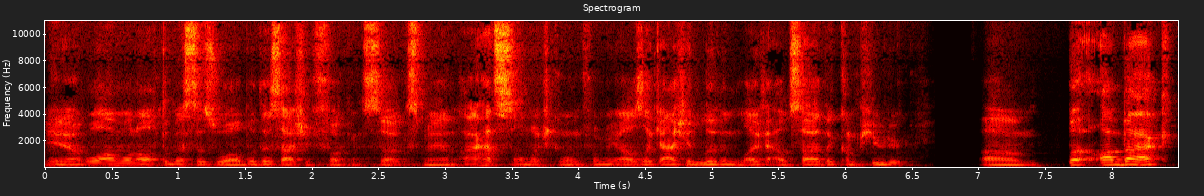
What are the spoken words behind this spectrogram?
Yeah, well, I'm an optimist as well, but this actually fucking sucks, man. I had so much going for me. I was like actually living life outside the computer. Um, but I'm back.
